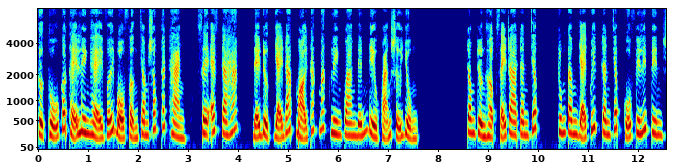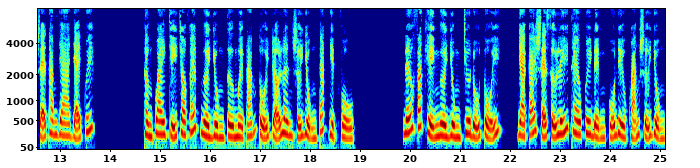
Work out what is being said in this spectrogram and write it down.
Cực thủ có thể liên hệ với bộ phận chăm sóc khách hàng, CSKH, để được giải đáp mọi thắc mắc liên quan đến điều khoản sử dụng. Trong trường hợp xảy ra tranh chấp, Trung tâm giải quyết tranh chấp của Philippines sẽ tham gia giải quyết. Thần quay chỉ cho phép người dùng từ 18 tuổi trở lên sử dụng các dịch vụ. Nếu phát hiện người dùng chưa đủ tuổi, nhà cái sẽ xử lý theo quy định của điều khoản sử dụng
